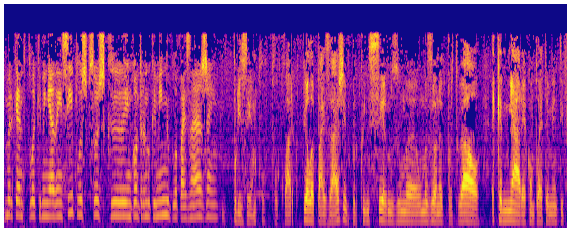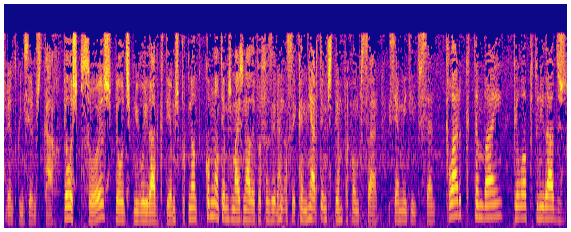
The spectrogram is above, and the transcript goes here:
marcante pela caminhada em si, pelas pessoas que encontram no caminho, pela paisagem? Por exemplo, claro que pela paisagem, por conhecermos uma, uma zona de Portugal a caminhar é completamente diferente de conhecermos de carro. Pelas pessoas, pela disponibilidade que temos, porque não, como não temos mais nada para fazer a não ser caminhar, temos tempo para conversar. Isso é muito interessante. Claro que também pela oportunidade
